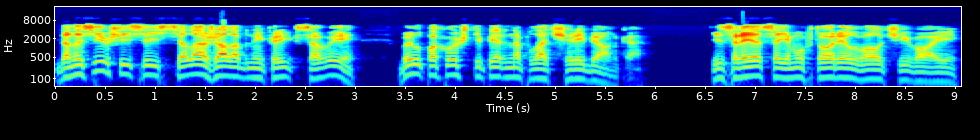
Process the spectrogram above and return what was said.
Доносившийся из села жалобный крик совы был похож теперь на плач ребенка. Из леса ему вторил волчий вой.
